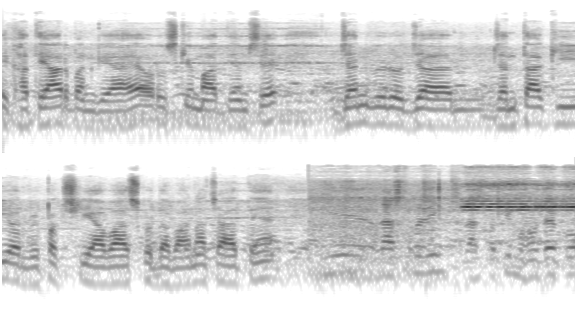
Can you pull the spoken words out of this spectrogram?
एक हथियार बन गया है और उसके माध्यम से जन विरोध जनता की और विपक्ष की आवाज़ को दबाना चाहते हैं। ये राष्ट्रपति राष्ट्रपति महोदय को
